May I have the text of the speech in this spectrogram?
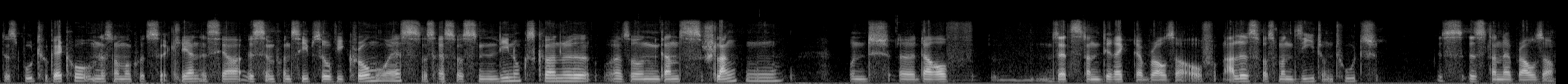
das Boot to Gecko, um das nochmal kurz zu erklären, ist ja ist im Prinzip so wie Chrome OS. Das heißt, du hast einen Linux-Kernel, also einen ganz schlanken und äh, darauf setzt dann direkt der Browser auf. Und alles, was man sieht und tut, ist, ist dann der Browser.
